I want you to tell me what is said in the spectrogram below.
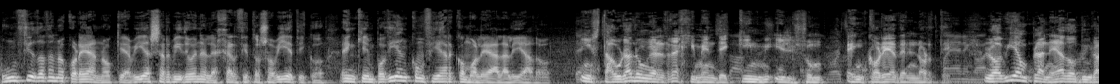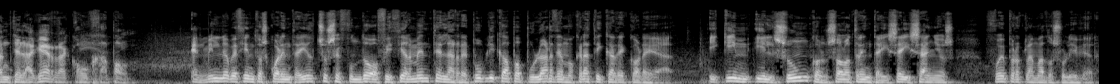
Un ciudadano coreano que había servido en el ejército soviético, en quien podían confiar como leal aliado. Instauraron el régimen de Kim Il-sung en Corea del Norte. Lo habían planeado durante la guerra con Japón. En 1948 se fundó oficialmente la República Popular Democrática de Corea, y Kim Il-sung, con solo 36 años, fue proclamado su líder.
